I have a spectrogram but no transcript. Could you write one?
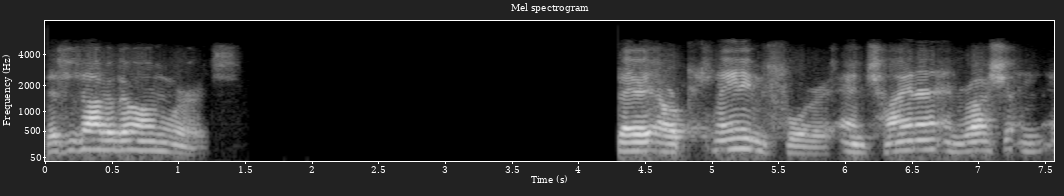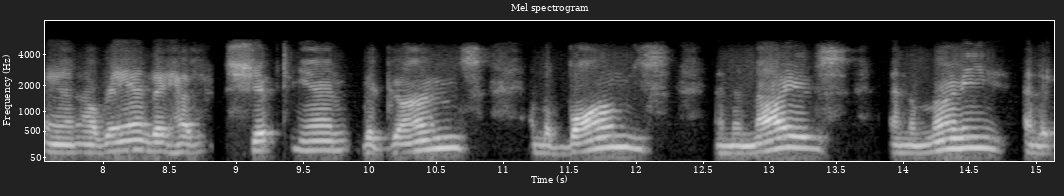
This is out of their own words. They are planning for it, and China and Russia and, and Iran, they have shipped in the guns and the bombs and the knives and the money and the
